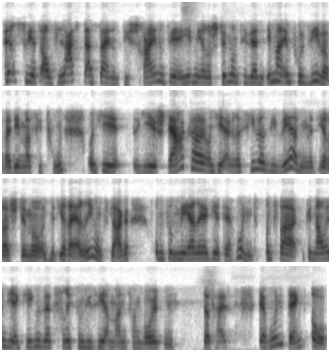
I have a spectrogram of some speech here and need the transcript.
hörst du jetzt auf, lass das sein. Und sie schreien und sie erheben ihre Stimme und sie werden immer impulsiver bei dem, was sie tun. Und je, je stärker und je aggressiver sie werden mit ihrer Stimme und mit ihrer Erregungslage, umso mehr reagiert der Hund. Und zwar genau in die entgegengesetzte Richtung, die Sie am Anfang wollten. Das heißt, der Hund denkt, oh,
